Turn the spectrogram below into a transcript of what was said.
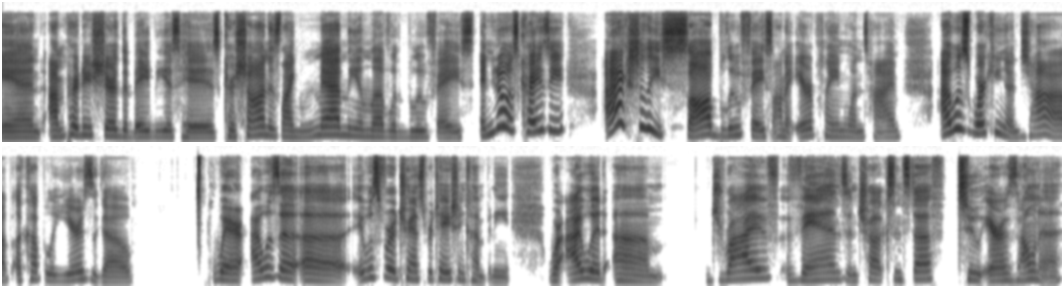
and I'm pretty sure the baby is his. Chrisean is like madly in love with Blueface. And you know what's crazy? I actually saw Blueface on an airplane one time. I was working a job a couple of years ago where I was a uh it was for a transportation company where I would um drive vans and trucks and stuff to Arizona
